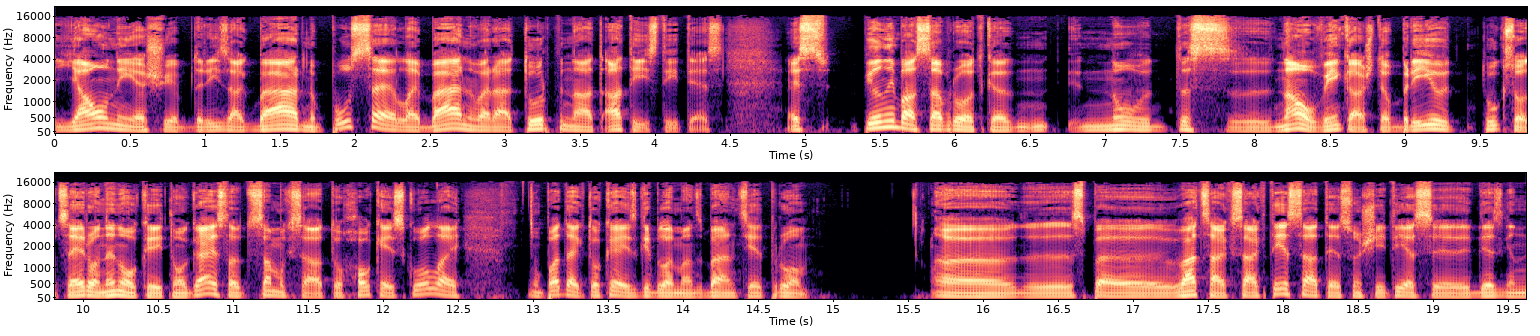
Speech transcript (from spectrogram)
jauniešu, jeb drīzāk bērnu pusē, lai bērni varētu turpināt attīstīties. Es pilnībā saprotu, ka nu, tas nav vienkārši tev brīvi 1000 eiro nenokrīt no gaisa, lai tu samaksātu hokeja skolai un pateikt, ok, es gribu, lai mans bērns iet prom. Uh, vecāki sāk tiesāties, un šī tiesa diezgan,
